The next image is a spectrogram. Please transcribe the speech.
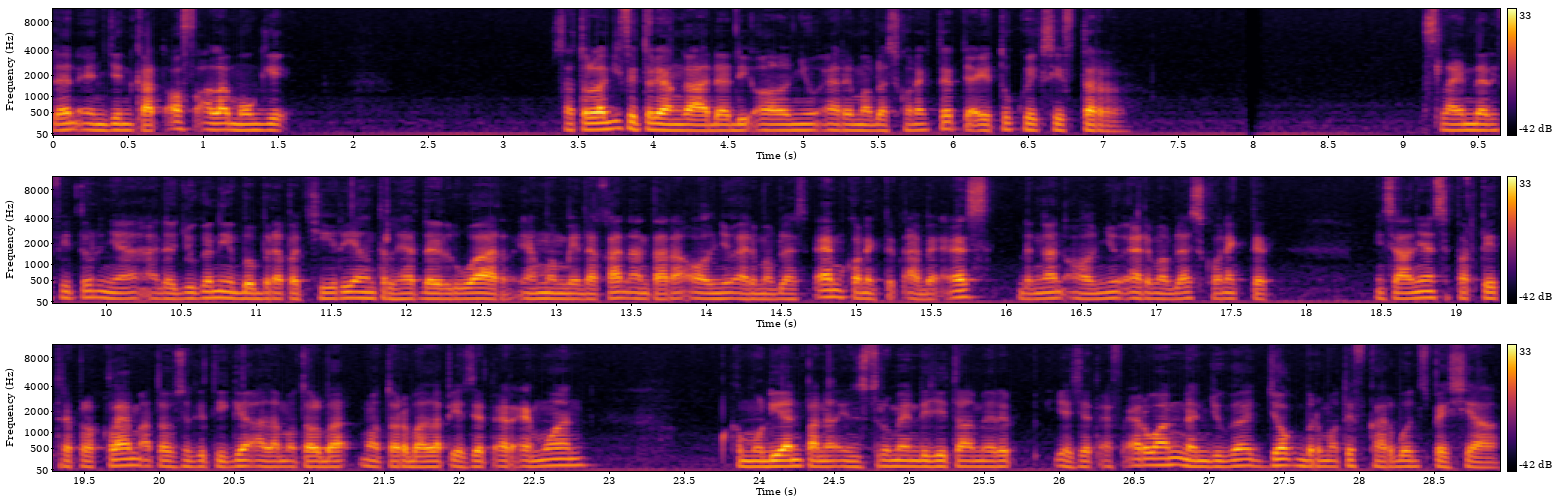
dan engine cut-off ala Moge. Satu lagi fitur yang nggak ada di All New R15 Connected yaitu Quick Shifter. Selain dari fiturnya, ada juga nih beberapa ciri yang terlihat dari luar yang membedakan antara All New R15M Connected ABS dengan All New R15 Connected. Misalnya seperti triple clamp atau segitiga ala motor, ba motor balap YZR M1, kemudian panel instrumen digital mirip YZF R1 dan juga jok bermotif karbon spesial.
